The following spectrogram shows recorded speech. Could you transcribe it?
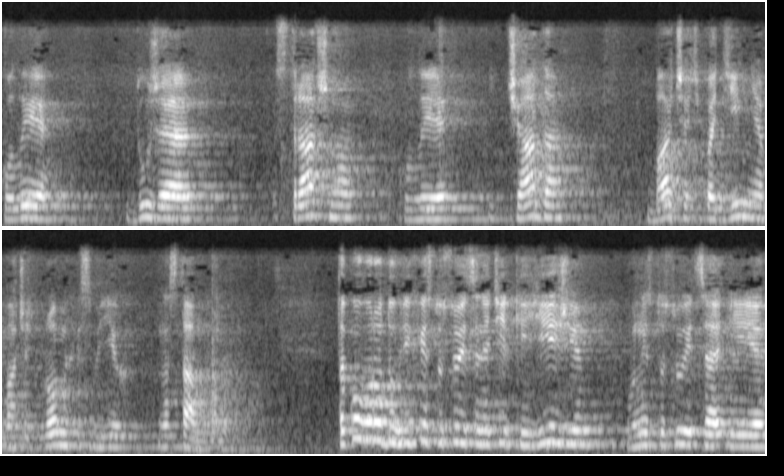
коли дуже страшно, коли чада бачать падіння, бачать промахи своїх наставників. Такого роду гріхи стосуються не тільки їжі, вони стосуються і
